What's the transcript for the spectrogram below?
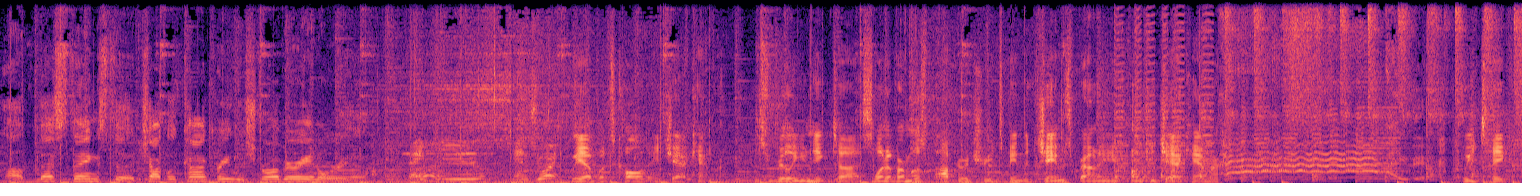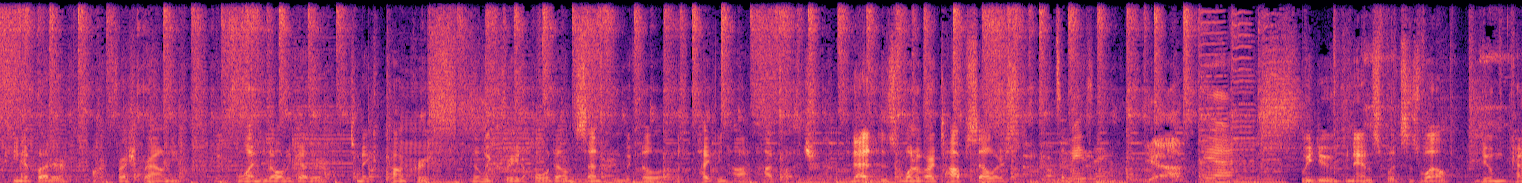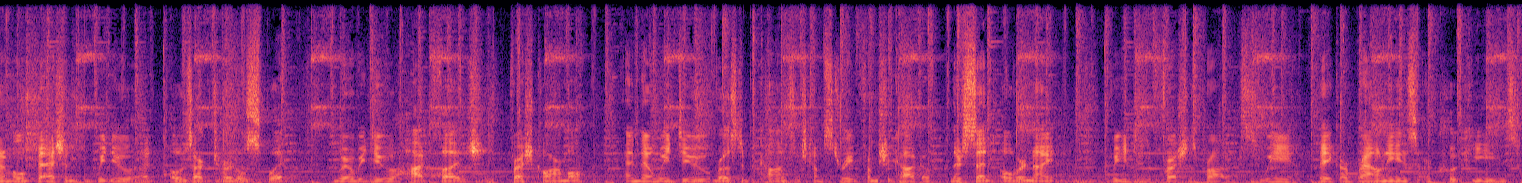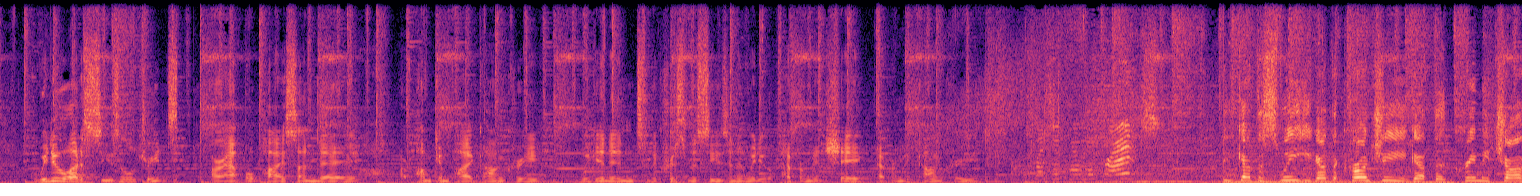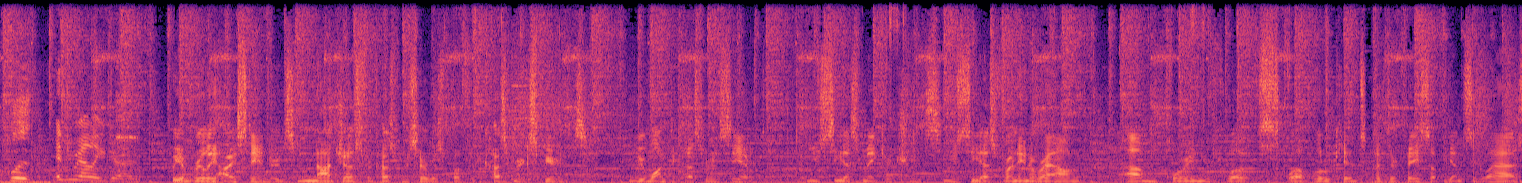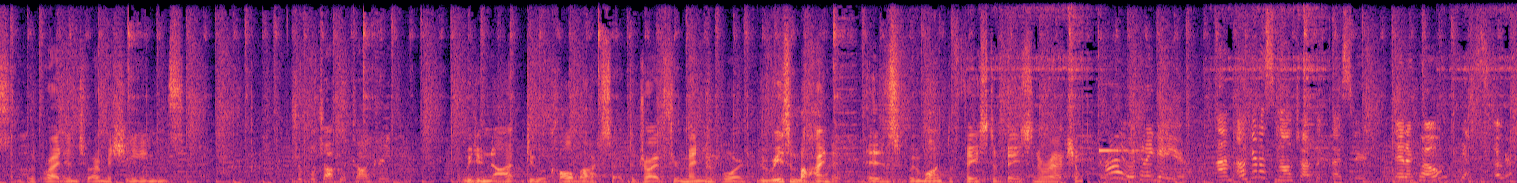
Uh, best things, the chocolate concrete with strawberry and Oreo. Thank you. Enjoy. We have what's called a jackhammer. It's really unique to us. One of our most popular treats being the James Brownie Funky Jackhammer. We take peanut butter, our fresh brownie, we blend it all together to make a concrete, and then we create a hole down the center and we fill it with piping hot hot fudge. And that is one of our top sellers. It's amazing. Yeah. Yeah. We do banana splits as well. We do them kind of old fashioned. We do an Ozark turtle split where we do hot fudge, fresh caramel, and then we do roasted pecans, which come straight from Chicago. They're sent overnight. We do the freshest products. We bake our brownies, our cookies. We do a lot of seasonal treats. Our apple pie sundae, our pumpkin pie concrete. We get into the Christmas season and we do a peppermint shake, peppermint concrete. Pretzel caramel crunch. You got the sweet, you got the crunchy, you got the creamy chocolate. It's really good. We have really high standards, not just for customer service, but for the customer experience. We want the customer to see everything. You see us make your treats. You see us running around, um, pouring your floats. We'll have little kids put their face up against the glass and look right into our machines. Triple chocolate concrete. We do not do a call box at the drive-through menu board. The reason behind it is we want the face-to-face interaction. Hi, what can I get you? Um, I'll get a small chocolate custard. And a cone? Yes. Okay.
